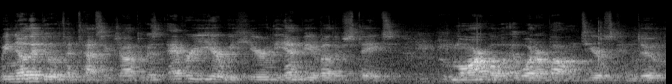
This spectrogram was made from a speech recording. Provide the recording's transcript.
We know they do a fantastic job because every year we hear the envy of other states who marvel at what our volunteers can do.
